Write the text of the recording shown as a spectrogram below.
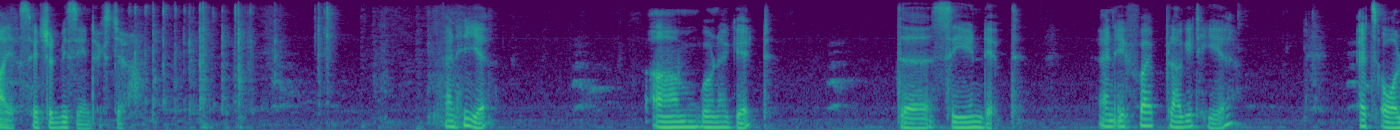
ah yes it should be scene texture. And here I'm gonna get the scene depth. And if I plug it here it's all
